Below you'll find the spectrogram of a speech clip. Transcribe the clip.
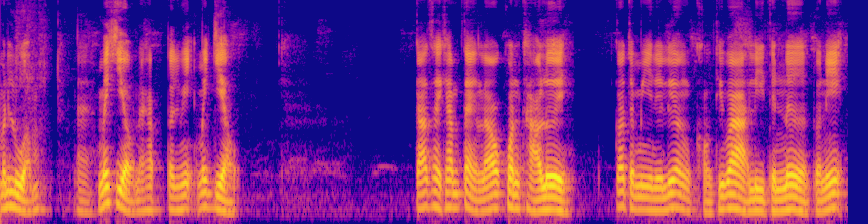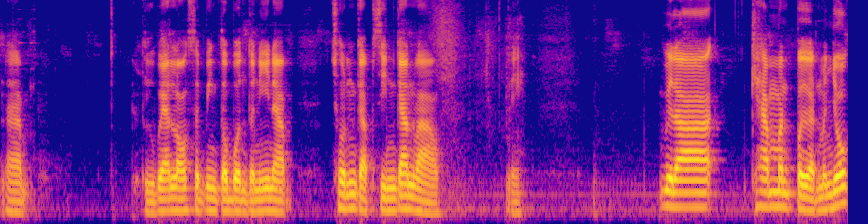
มันหลวมไม่เกี่ยวนะครับตอนนี้ไม่เกี่ยว การใส่แคมแต่งแล้วคนขาวเลยก็จะมีในเรื่องของที่ว่ารีเทนเนอร์ตัวนี้นะครับหรือแวนลองสปริงตัวบนตัวนี้นะครับ ชนกับซินก้านวาล์วนี่เวลาแคมมันเปิดมันยก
